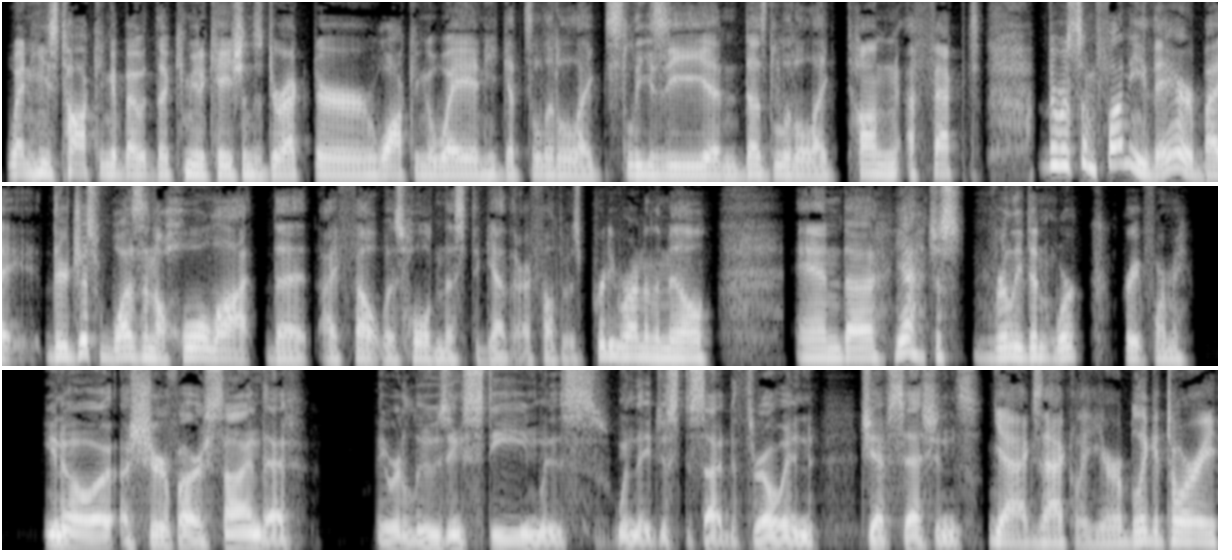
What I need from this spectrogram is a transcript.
when he's talking about the communications director walking away and he gets a little like sleazy and does the little like tongue effect. There was some funny there, but there just wasn't a whole lot that I felt was holding this together. I felt it was pretty run of the mill and uh, yeah, just really didn't work great for me you know, a, a surefire sign that they were losing steam was when they just decided to throw in Jeff Sessions. Yeah, exactly. Your obligatory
